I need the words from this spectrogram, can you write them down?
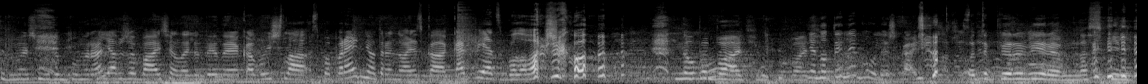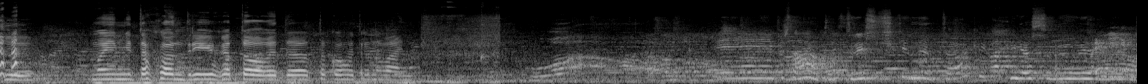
Ти думаєш, ми будемо помирати? Я вже бачила людину, яка вийшла з попереднього тренування, і сказала, капець було важко. Ну, побачимо, Ні, побачимо. ну ти не будеш, Катя. От і перевіримо, наскільки мої мітохондрії готові до такого тренування. А, тут трішечки не так, як я собі уявляла.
